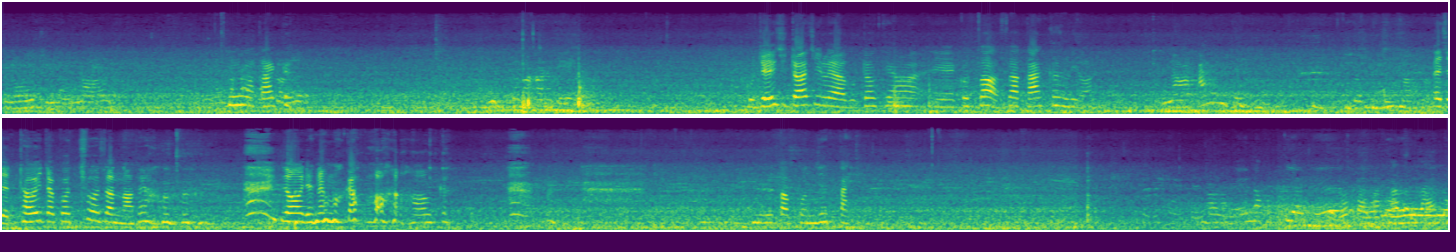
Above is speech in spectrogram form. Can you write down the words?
thì nó chỉ lớn nó không là cá kìa nó ăn gì? Cô chế chỉ cho chị là cô cho kia cô cho sao cá cơ liền nó ăn bây giờ thôi cho. Cô chua dần nó thế không rồi cho nên mà cặp bỏ không cơ như tập con giết tay. Nó có kêu kìa nó tài nó nó nó nó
